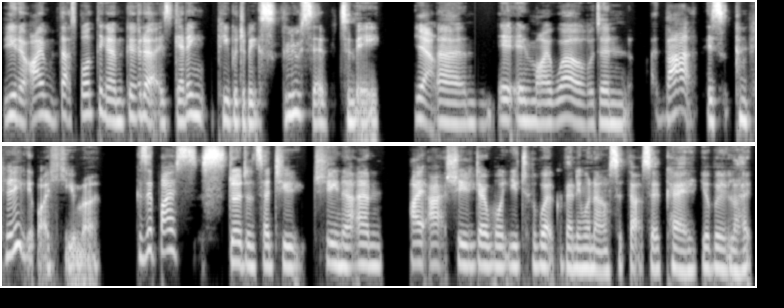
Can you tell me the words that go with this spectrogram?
You know, I'm, that's one thing I'm good at is getting people to be exclusive to me Yeah. um, in, in my world. And that is completely by humor. Because if I stood and said to you, Gina, um, I actually don't want you to work with anyone else, if that's okay, you'll be like,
